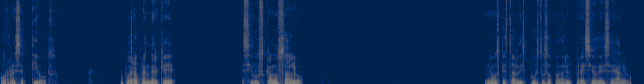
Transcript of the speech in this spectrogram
o receptivos a poder aprender que si buscamos algo, tenemos que estar dispuestos a pagar el precio de ese algo.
